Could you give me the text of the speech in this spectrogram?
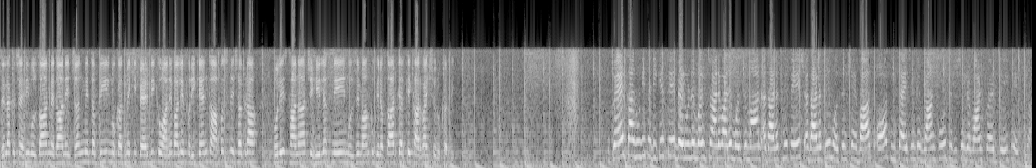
ضلع کچہری ملتان میدان جنگ میں تبدیل مقدمے کی پیروی کو آنے والے فریقین کا آپس میں جھگڑا۔ پولیس تھانہ چہیلک نے ملزمان کو گرفتار کر کے کاروائی شروع کر دی۔ غیر قانونی طریقے سے بیرون ملک جانے والے ملزمان عدالت میں پیش عدالت نے ملزم شہباز اور پیزا ایجنٹ عمران کو جوڈیشل ریمانڈ پر جیل بھیج دیا۔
